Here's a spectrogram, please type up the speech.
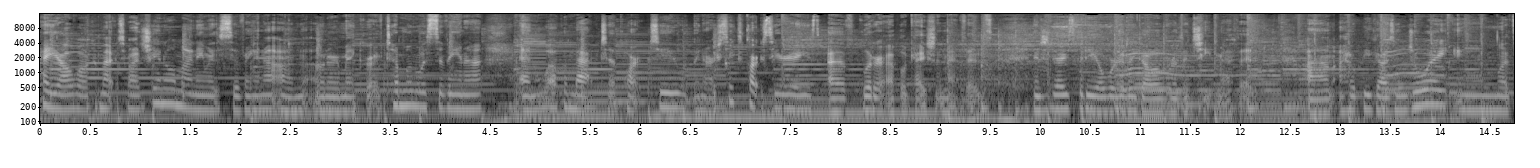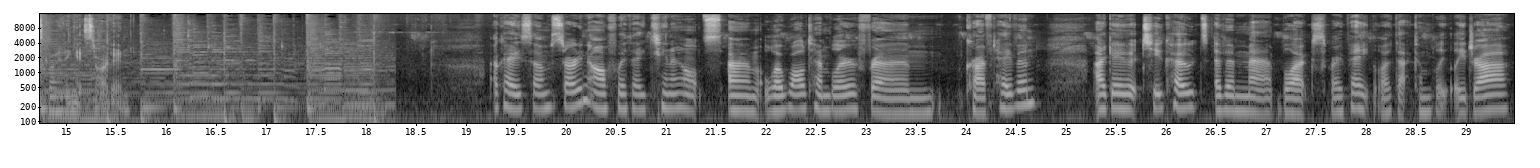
Hey y'all, welcome back to my channel. My name is Savannah. I'm the owner and maker of Tumbling with Savannah, and welcome back to part two in our six part series of glitter application methods. In today's video, we're going to go over the cheat method. Um, I hope you guys enjoy, and let's go ahead and get started. Okay, so I'm starting off with a 10 ounce um, lowball tumbler from Craft Haven. I gave it two coats of a matte black spray paint, let that completely dry.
